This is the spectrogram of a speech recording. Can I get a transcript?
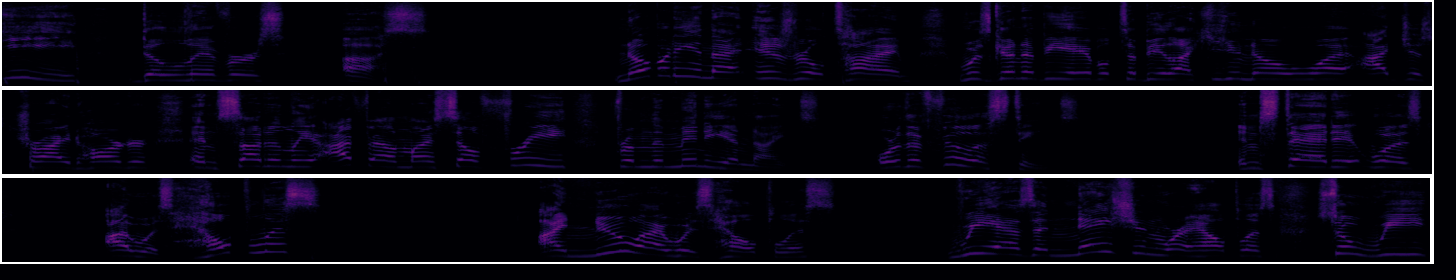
He delivers us. Nobody in that Israel time was going to be able to be like, you know what, I just tried harder and suddenly I found myself free from the Midianites or the Philistines. Instead, it was, I was helpless. I knew I was helpless. We as a nation were helpless, so we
